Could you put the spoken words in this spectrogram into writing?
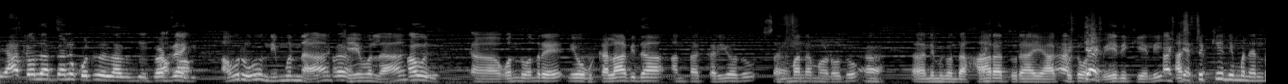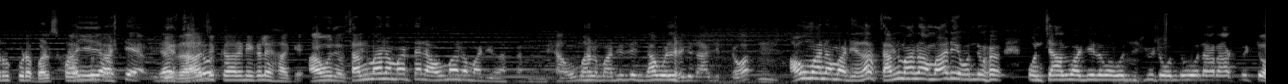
ಯಾವ ಸೌಲಭ್ಯನೂ ಕೊಟ್ಟಿಲ್ಲ ದೊಡ್ಡದಾಗಿ. ಅವರು ನಿಮ್ಮನ್ನ ಕೇವಲ ಹೌದು. ಒಂದು ಅಂದ್ರೆ ನೀವು ಕಲಾವಿದ ಅಂತ ಕರೆಯೋದು ಸನ್ಮಾನ ಮಾಡೋದು ನಿಮಗೊಂದು ಹಾರ ದುರಾಯಿ ಹಾಕ್ಬಿಟ್ಟು ಒಂದು ವೇದಿಕೆಯಲ್ಲಿ ಅಷ್ಟೇ. ಅಷ್ಟಕ್ಕೆ ನಿಮ್ಮನ್ನೆಲ್ಲರೂ ಕೂಡ ಬಳಸ್ಕೊಳ್ಳಿ ಅಷ್ಟೇ. ರಾಜಕಾರಣಿಗಳೇ ಹಾಗೆ. ಹೌದು ಸನ್ಮಾನ ಮಾಡ್ತಾರೆ ಅವಮಾನ ಮಾಡಿಲ್ಲ ಸರ್ ಅವಮಾನ ಮಾಡಿದ್ರೆ ನಾವು ಒಳ್ಳೆದಾಗಿತ್ತು ಇದಾಗಿತ್ತು ಅವಮಾನ ಮಾಡಿಲ್ಲ ಸನ್ಮಾನ ಮಾಡಿ ಒಂದು ಒಂದು ಚಾಲ್ವಾಗಿಲ್ವ ಒಂದಿಸ್ಬಿಟ್ಟು ಒಂದು ಓನಾರ ಹಾಕ್ಬಿಟ್ಟು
